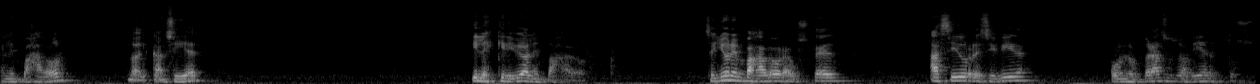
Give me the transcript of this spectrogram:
el embajador, no el canciller, y le escribió al embajador. Señor embajadora, usted ha sido recibida con los brazos abiertos.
